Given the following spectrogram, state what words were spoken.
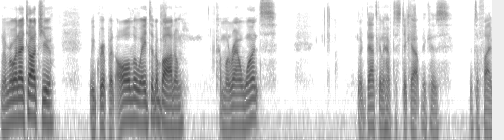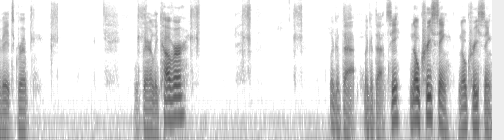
Remember what I taught you? We grip it all the way to the bottom. Come around once. Look, that's going to have to stick out because it's a 5 8 grip. We barely cover. Look at that. Look at that. See? No creasing. No creasing.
